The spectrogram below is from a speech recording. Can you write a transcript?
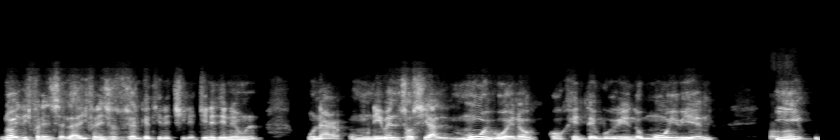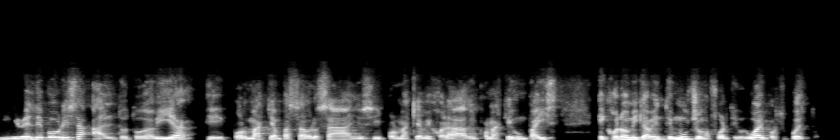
No hay diferencia, la diferencia social que tiene Chile. Chile tiene un, una, un nivel social muy bueno, con gente viviendo muy bien, uh -huh. y un nivel de pobreza alto todavía, eh, por más que han pasado los años y por más que ha mejorado y por más que es un país económicamente mucho más fuerte que Uruguay, por supuesto.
